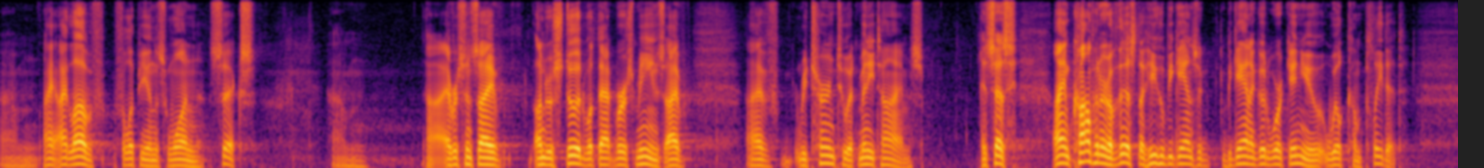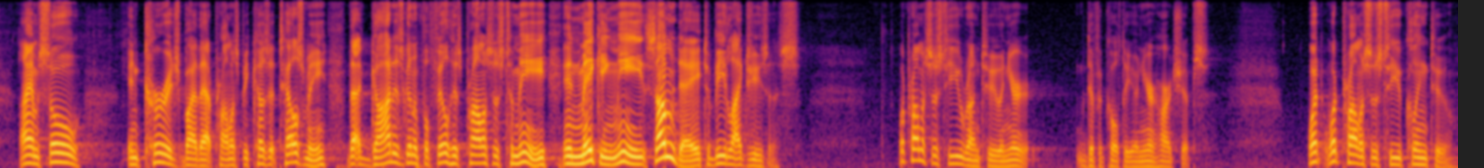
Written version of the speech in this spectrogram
Um, I, I, love Philippians 1 6. Um, uh, ever since I've understood what that verse means, I've, I've returned to it many times. It says, I am confident of this, that he who begins, began a good work in you will complete it. I am so encouraged by that promise because it tells me that God is going to fulfill his promises to me in making me someday to be like Jesus. What promises do you run to in your difficulty and your hardships? What, what promises do you cling to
